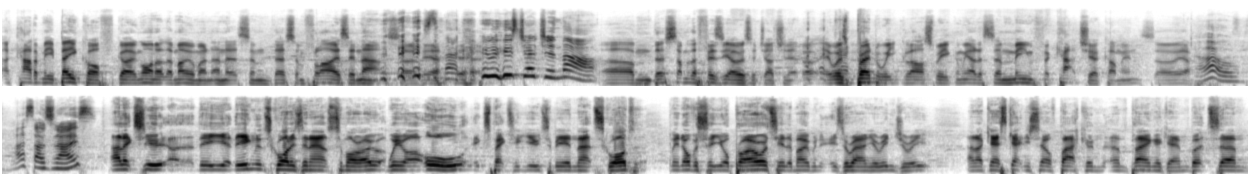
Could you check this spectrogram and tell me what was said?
an academy bake-off going on at the moment, and there's some there's some flyers in that. So yeah, that- yeah. Who, who's judging that? Um, there's some of the physios are judging it, but it was bread week last week, and we had some mean focaccia coming. So yeah. Oh, that sounds nice. Alex, you, uh, the the England squad is announced tomorrow. We are all expecting you to be in that squad. I mean, obviously, your priority at the moment is around your injury, and I guess getting yourself back and, and playing again. But um,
